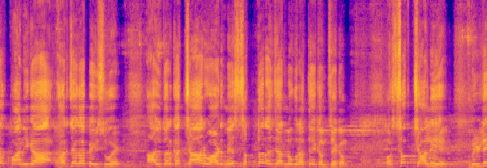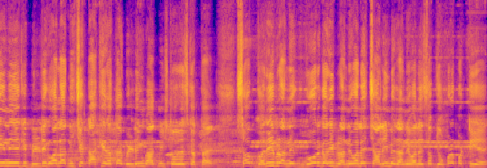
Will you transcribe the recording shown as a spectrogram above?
तक पानी का हर जगह पे इशू है। आज उधर का चार वार्ड में सत्तर हज़ार लोग रहते हैं कम से कम। और सब चाली है। बिल्डिंग नहीं है कि बिल्डिंग वाला नीचे टाकी रहता है बिल्डिंग में आदमी स्टोरेज करता है। सब गरीब रहने गोर गरीब रहने वाले चाली में रहने वाले सब झोपड़पट्टी है।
